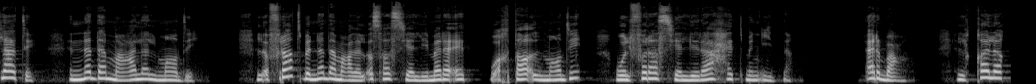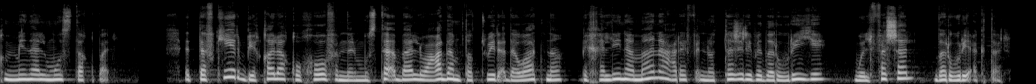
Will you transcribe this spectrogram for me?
ثلاثة الندم على الماضي. الإفراط بالندم على القصص يلي مرقت وأخطاء الماضي والفرص يلي راحت من إيدنا. أربعة القلق من المستقبل. التفكير بقلق وخوف من المستقبل وعدم تطوير أدواتنا بخلينا ما نعرف إنه التجربة ضرورية والفشل ضروري أكتر.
